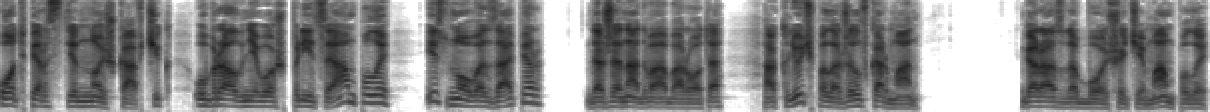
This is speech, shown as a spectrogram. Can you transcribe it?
отпер стенной шкафчик, убрал в него шприцы ампулы и снова запер, даже на два оборота, а ключ положил в карман гораздо больше, чем ампулы,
